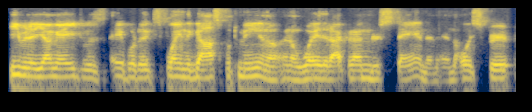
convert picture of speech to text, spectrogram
even at a young age was able to explain the gospel to me in a, in a way that I could understand. And, and the Holy Spirit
